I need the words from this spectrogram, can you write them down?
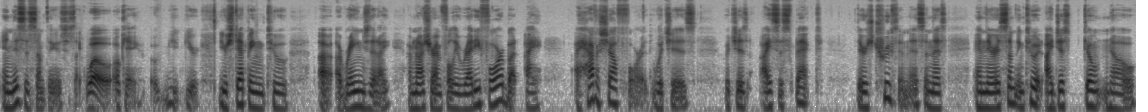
And this is something that's just like, whoa, okay, you're you're stepping to a, a range that I I'm not sure I'm fully ready for, but I I have a shelf for it, which is which is I suspect there's truth in this and this and there is something to it. I just don't know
